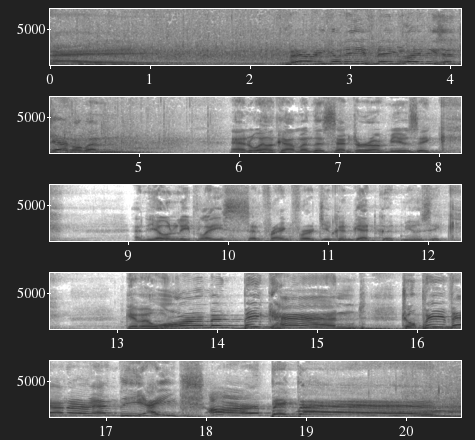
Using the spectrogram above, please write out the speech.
Hey. Very good evening, ladies and gentlemen. And welcome in the center of music and the only place in Frankfurt you can get good music. Give a warm and big hand to P. Werner and the HR Big Band.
